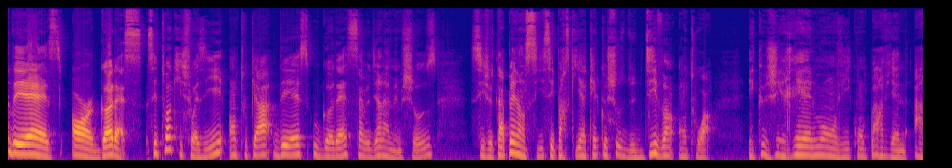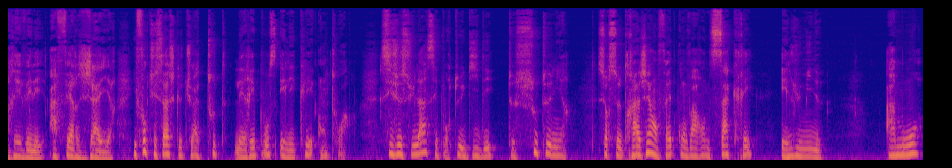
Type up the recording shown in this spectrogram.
déesse or goddess. C'est toi qui choisis. En tout cas, déesse ou goddess, ça veut dire la même chose. Si je t'appelle ainsi, c'est parce qu'il y a quelque chose de divin en toi et que j'ai réellement envie qu'on parvienne à révéler, à faire jaillir. Il faut que tu saches que tu as toutes les réponses et les clés en toi. Si je suis là, c'est pour te guider, te soutenir sur ce trajet en fait qu'on va rendre sacré et lumineux. Amour,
